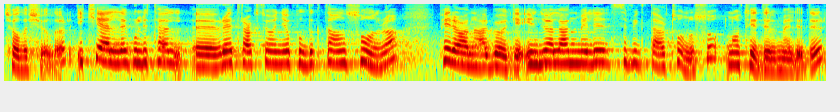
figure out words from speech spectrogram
çalışılır. İki elle glutel e, retraksiyon yapıldıktan sonra perianal bölge incelenmeli, sfinkter tonusu not edilmelidir.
